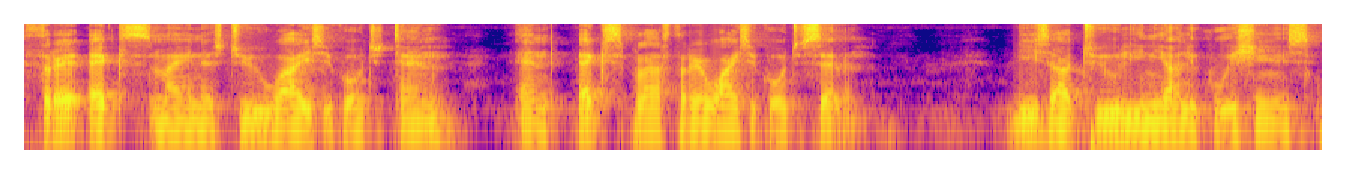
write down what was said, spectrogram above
3x minus 2y is equal to 10 and x plus 3y is equal to 7. These are two linear equations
